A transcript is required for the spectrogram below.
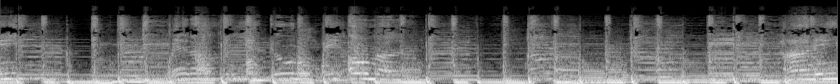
When all mine? Oh Honey,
